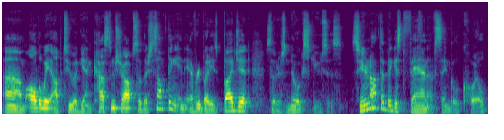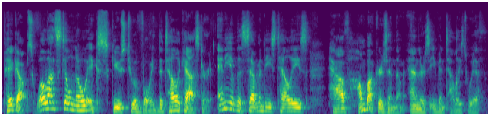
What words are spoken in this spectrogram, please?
Um, all the way up to, again, custom shop. So there's something in everybody's budget, so there's no excuses. So you're not the biggest fan of single coil pickups. Well, that's still no excuse to avoid the Telecaster. Any of the 70s Teles have humbuckers in them, and there's even Teles with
